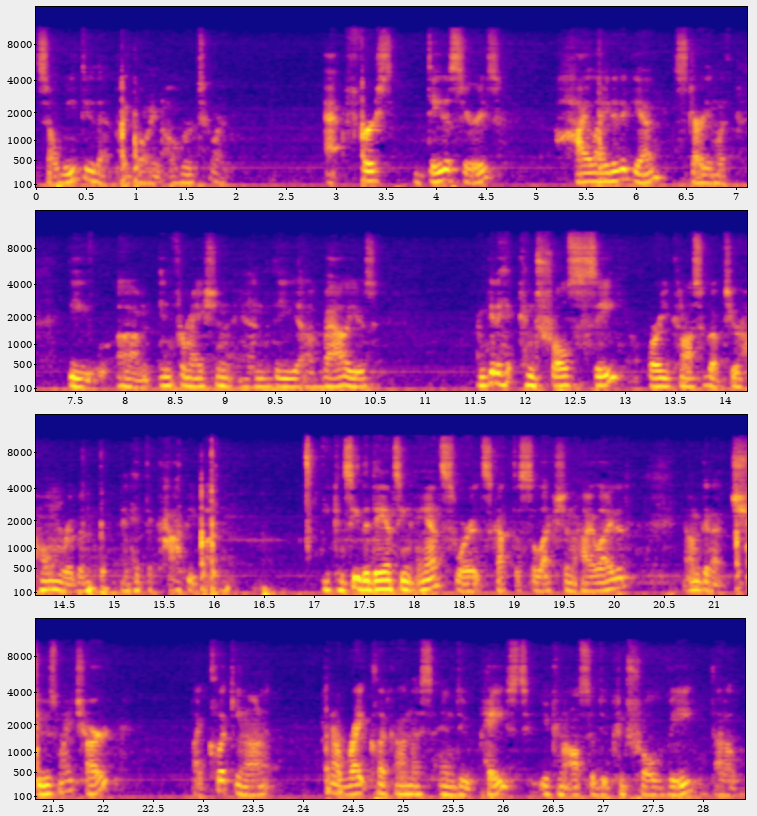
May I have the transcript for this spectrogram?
So we do that by going over to our at first data series, highlight it again, starting with the um, information and the uh, values. I'm going to hit Control C, or you can also go up to your home ribbon and hit the copy button. You can see the dancing ants where it's got the selection highlighted. Now I'm going to choose my chart by clicking on it. I'm going to right click on this and do paste. You can also do Control V. That'll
